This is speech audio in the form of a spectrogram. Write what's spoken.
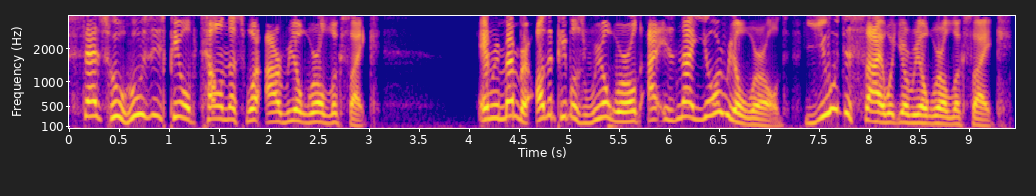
Says who? Who's these people telling us what our real world looks like? And remember, other people's real world uh, is not your real world. You decide what your real world looks like.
